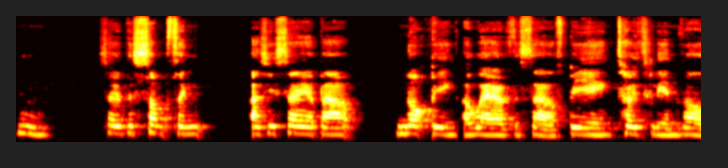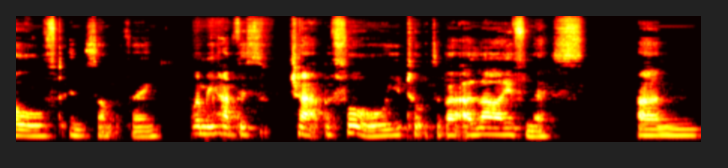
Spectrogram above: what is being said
Hmm. So there's something, as you say, about not being aware of the self, being totally involved in something. When we had this chat before, you talked about aliveness. And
